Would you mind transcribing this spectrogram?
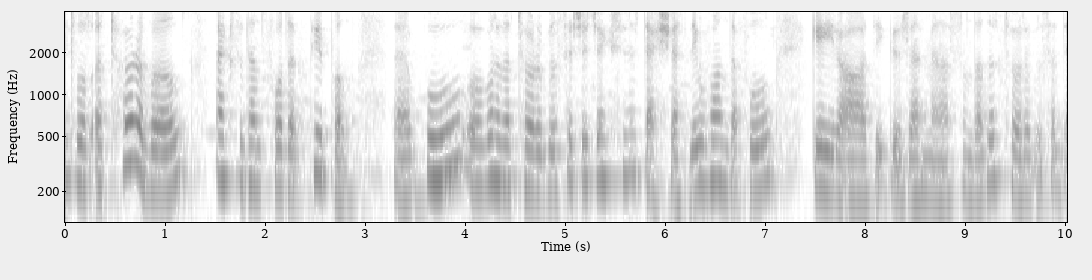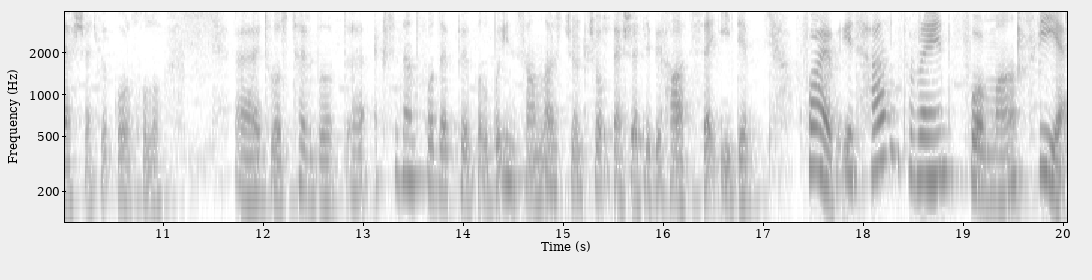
It was a terrible accident for the people. Bu burada terrible seçəcəksiniz. Dəhşətli, wonderful, qeyri-adi, gözəl mənasındadır. Terrible isə dəhşətli, qorxulu. İt was terrible uh, accident for the people. Bu insanlar üçün çox dəhşətli bir hadisə idi. 5. It hasn't rained for months here.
